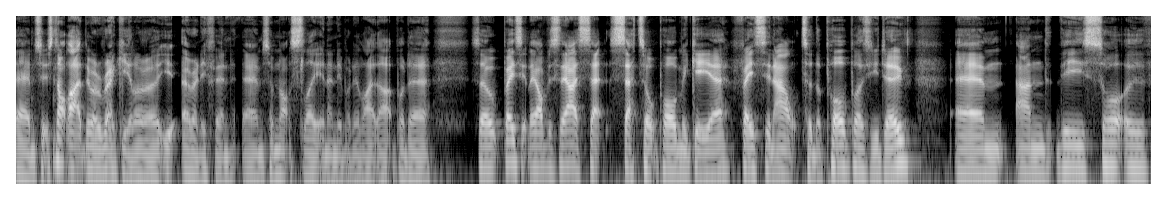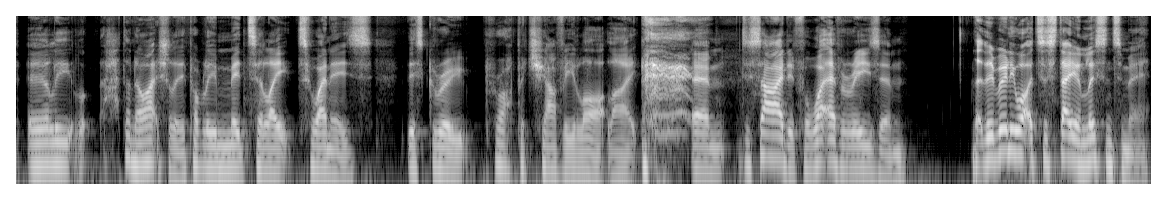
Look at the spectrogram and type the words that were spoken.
Um, so it's not like they were regular or, or anything. Um, so I'm not slating anybody like that. But uh, so basically, obviously, I set set up all my gear facing out to the pub as you do. Um, and these sort of early, I don't know, actually, probably mid to late twenties, this group, proper chavvy lot, like, um, decided for whatever reason that they really wanted to stay and listen to me,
